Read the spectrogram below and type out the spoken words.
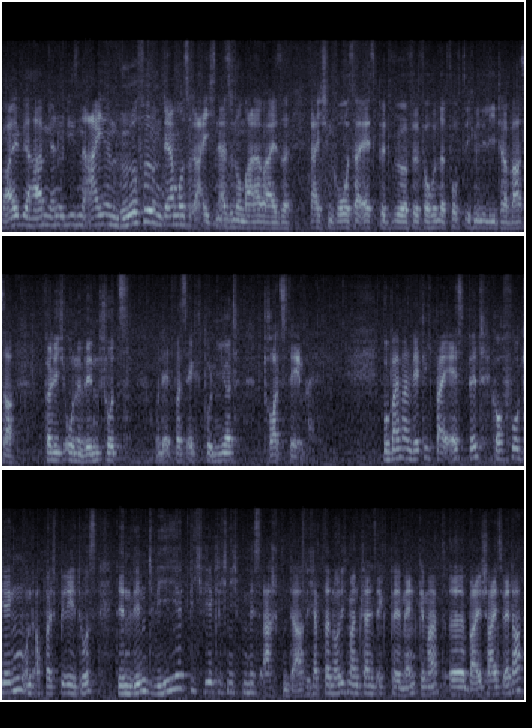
Weil wir haben ja nur diesen einen Würfel und der muss reichen. Also normalerweise reicht ein großer Espit-Würfel für 150 Milliliter Wasser. Völlig ohne Windschutz und etwas exponiert. Trotzdem, Wobei man wirklich bei Esbit, Kochvorgängen und auch bei Spiritus den Wind wirklich, wirklich nicht missachten darf. Ich habe da neulich mal ein kleines Experiment gemacht äh, bei Scheißwetter.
